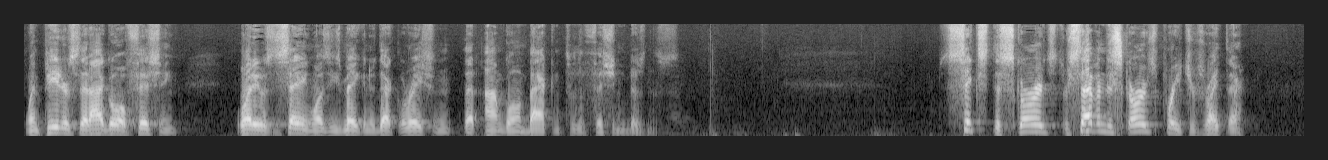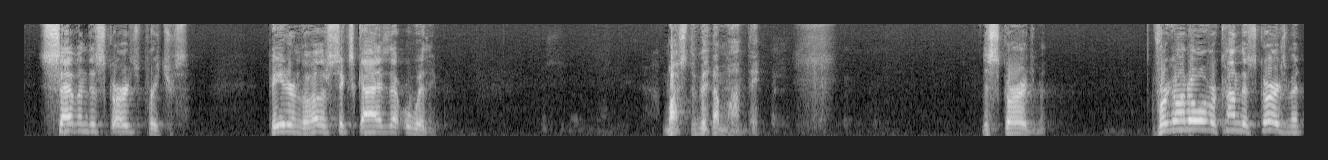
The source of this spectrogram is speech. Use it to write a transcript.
when Peter said, I go fishing, what he was saying was he's making a declaration that I'm going back into the fishing business. Six discouraged, or seven discouraged preachers right there. Seven discouraged preachers. Peter and the other six guys that were with him. Must have been a Monday. Discouragement. If we're going to overcome discouragement,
